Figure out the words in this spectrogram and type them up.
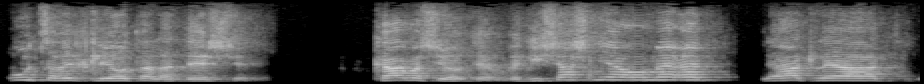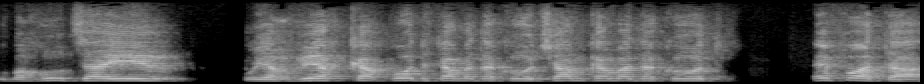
הוא צריך להיות על הדשא, כמה שיותר. וגישה שנייה אומרת, לאט לאט, הוא בחור צעיר, הוא ירוויח פה עוד כמה דקות, שם כמה דקות. איפה אתה?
